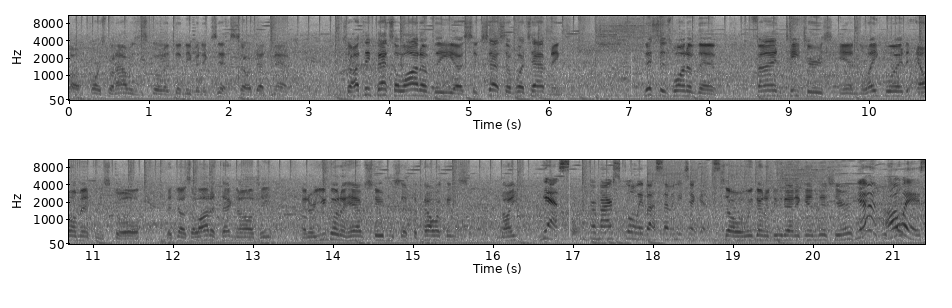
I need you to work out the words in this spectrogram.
Well, of course, when I was in school, it didn't even exist, so it doesn't matter. So I think that's a lot of the uh, success of what's happening. This is one of the fine teachers in Lakewood Elementary School that does a lot of technology. And are you going to have students at the Pelicans night? Yes, from our school, we bought 70 tickets. So are we going to do that again this year? Yeah, always.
